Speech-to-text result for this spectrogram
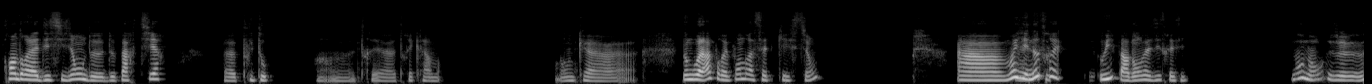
prendre la décision de, partir euh, plus tôt, hein, euh, très clairement. Donc, euh, donc voilà, pour répondre à cette question. Euh, moi, il y a une autre. Oui, pardon, vas-y, Tracy. Non, non, je,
